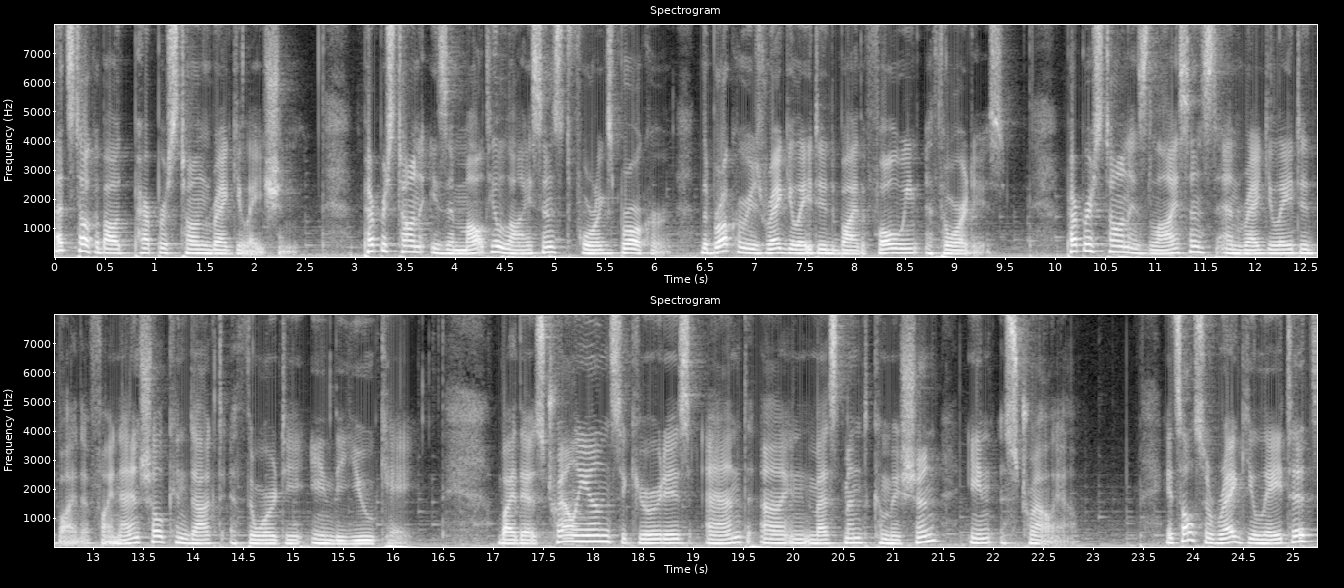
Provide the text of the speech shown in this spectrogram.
Let's talk about Pepperstone regulation. Pepperstone is a multi-licensed forex broker. The broker is regulated by the following authorities. Pepperstone is licensed and regulated by the Financial Conduct Authority in the UK, by the Australian Securities and uh, Investment Commission in Australia. It's also regulated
